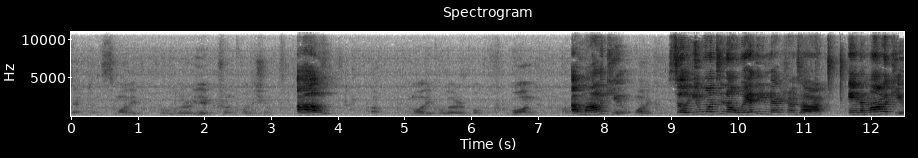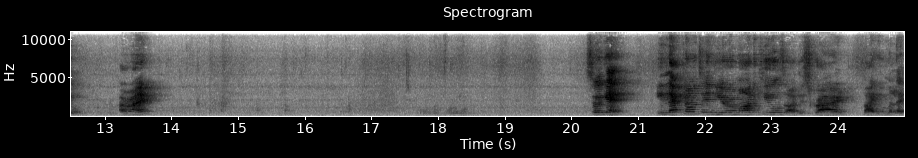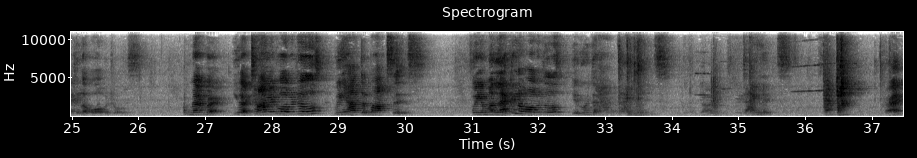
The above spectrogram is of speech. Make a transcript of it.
Sentence, molecular electron position, Of molecular bond, a molecule. molecule. So you want to know where the electrons are in a molecule. Alright? So again, electrons in your molecules are described by your molecular orbitals. Remember, your atomic orbitals, we have the boxes. For your molecular orbitals, you're going to have diamonds. Diamond. Diamonds. Right?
